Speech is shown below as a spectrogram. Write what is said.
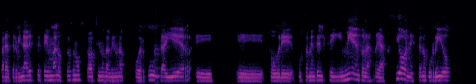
para, terminar este tema, nosotros hemos estado haciendo también una cobertura ayer eh, eh, sobre justamente el seguimiento, las reacciones que han ocurrido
